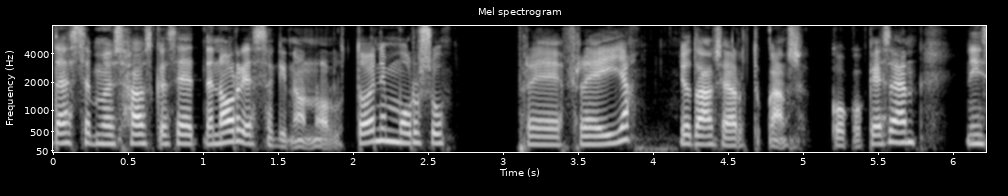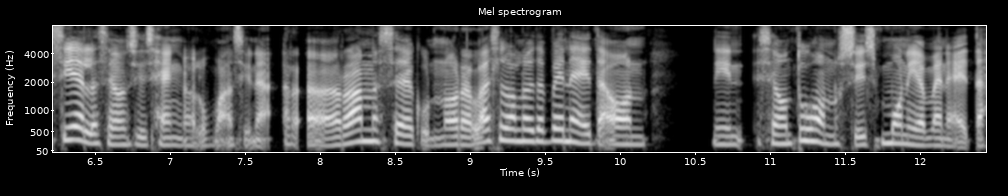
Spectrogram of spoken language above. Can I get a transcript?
tässä myös hauska se, että Norjassakin on ollut toinen mursu, Pre Freja, jota on seurattu myös koko kesän, niin siellä se on siis hengailu vaan siinä rannassa, ja kun norjalaisilla noita veneitä on, niin se on tuhonnut siis monia veneitä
